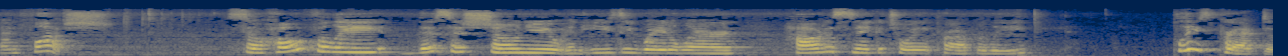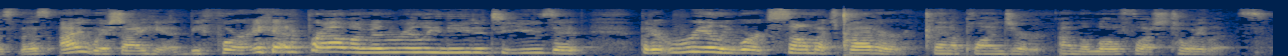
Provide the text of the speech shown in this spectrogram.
and flush. So hopefully this has shown you an easy way to learn how to snake a toilet properly. Please practice this. I wish I had before I had a problem and really needed to use it but it really works so much better than a plunger on the low flush toilets.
